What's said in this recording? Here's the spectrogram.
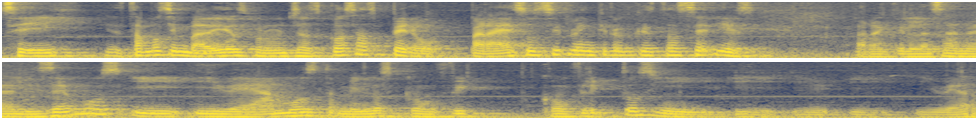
Sí, estamos invadidos por muchas cosas, pero para eso sirven creo que estas series, para que las analicemos y, y veamos también los conflic- conflictos y, y- y- ver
